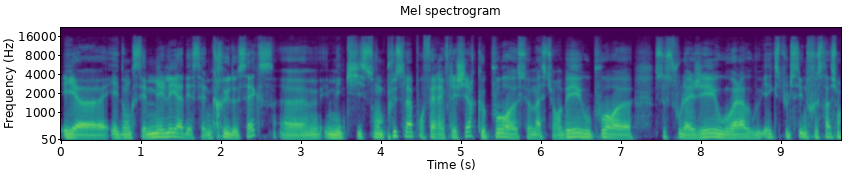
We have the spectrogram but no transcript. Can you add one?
Et, euh, et donc, c'est mêlé à des scènes crues de sexe, euh, mais qui sont plus là pour faire réfléchir que pour euh, se masturber ou pour euh, se soulager ou voilà ou expulser une frustration.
